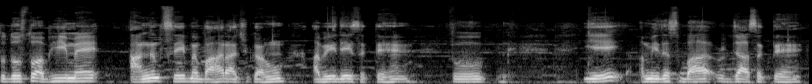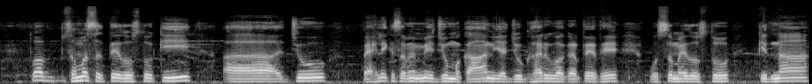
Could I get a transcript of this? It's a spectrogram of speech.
तो दोस्तों, अभी मैं आँगन से मैं बाहर आ चुका हूँ। अभी देख सकते हैं। तो ये हम इधर से बाहर जा सकते हैं। तो आप समझ सकते हैं दोस्तों कि जो पहले के समय में जो मकान या जो घर हुआ करते थे, उस समय दोस्तों कितना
